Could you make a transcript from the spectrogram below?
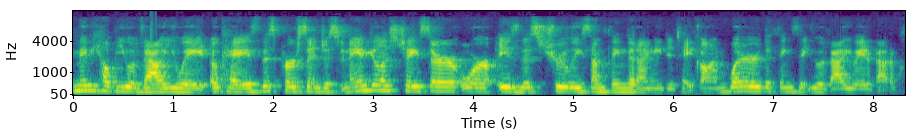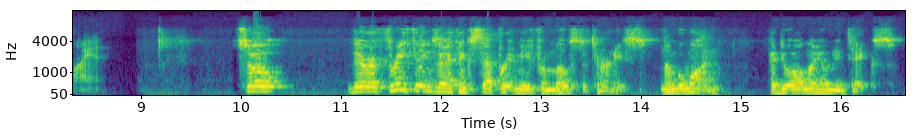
maybe help you evaluate okay is this person just an ambulance chaser or is this truly something that i need to take on what are the things that you evaluate about a client so there are three things that i think separate me from most attorneys number one i do all my own intakes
